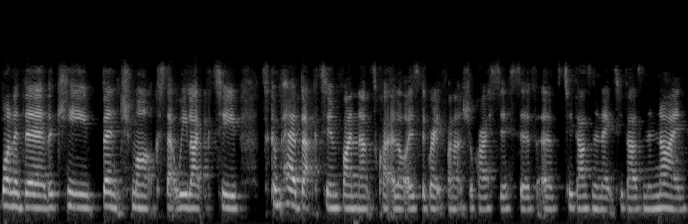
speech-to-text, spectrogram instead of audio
one of the the key benchmarks that we like to to compare back to in finance quite a lot is the great financial crisis of, of 2008 2009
